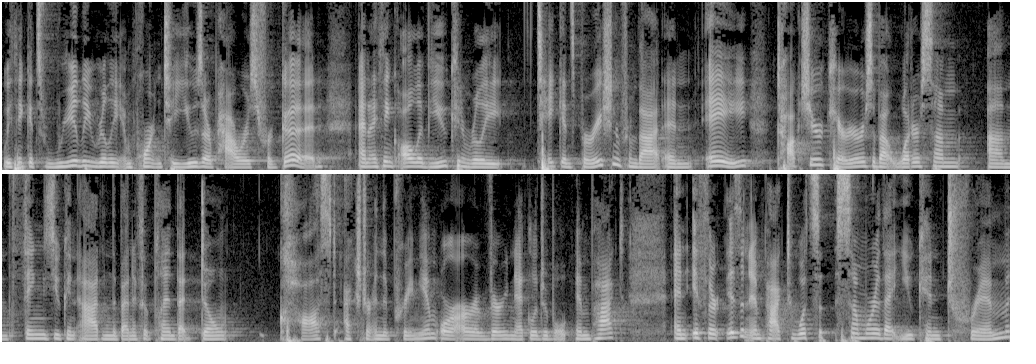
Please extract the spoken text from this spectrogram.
We think it's really, really important to use our powers for good. And I think all of you can really take inspiration from that and A, talk to your carriers about what are some um, things you can add in the benefit plan that don't cost extra in the premium or are a very negligible impact? And if there is an impact, what's somewhere that you can trim,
